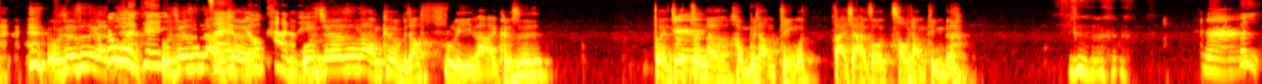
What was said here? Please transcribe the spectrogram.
我觉得是那个，那我也可以，我觉得是那堂课，不要看欸，我觉得是那堂课比较 free 啦。可是，对，就真的很不想听，我载下来之后超不想听的，会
